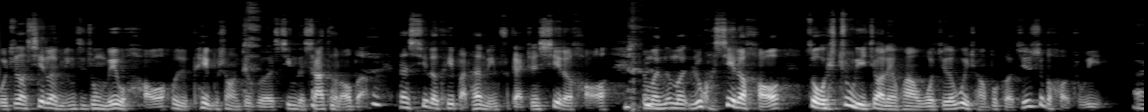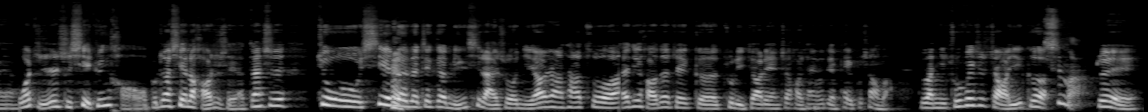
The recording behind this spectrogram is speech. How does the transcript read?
我知道谢勒名字中没有豪，或者配不上这个新的沙特老板，但谢勒可以把他的名字改成谢勒豪。那么，那么如果谢勒豪作为助理教练的话，我觉得未尝不可，其实是个好主意。哎呀，我只认识谢君豪，我不知道谢勒豪是谁啊。但是就谢勒的这个名气来说，你要让他做埃迪豪的这个助理教练，这好像有点配不上吧，对吧？你除非是找一个，是吗？对，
